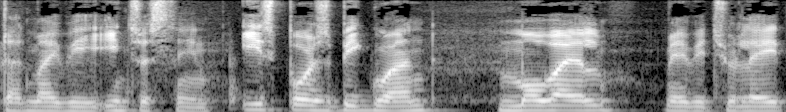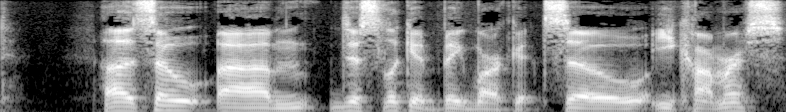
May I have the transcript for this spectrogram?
that might be interesting? Esports, big one. Mobile, maybe too late. Uh, so um, just look at big markets. So e-commerce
